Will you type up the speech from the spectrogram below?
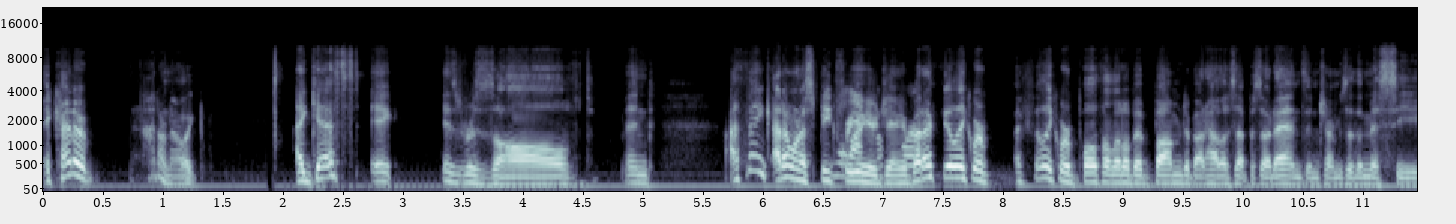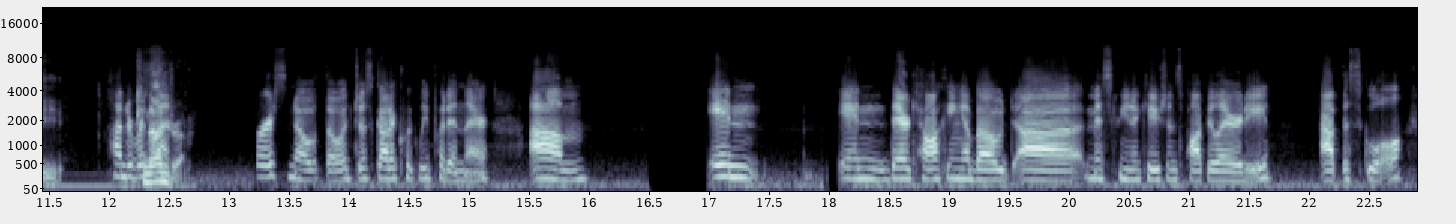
it kind of I don't know. Like, I guess it is resolved, and I think I don't want to speak for you here, Jamie, but I feel like we're I feel like we're both a little bit bummed about how this episode ends in terms of the Missy conundrum. First note, though, it just got to quickly put in there. Um, in in they're talking about uh, Miss Communication's popularity at the school.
